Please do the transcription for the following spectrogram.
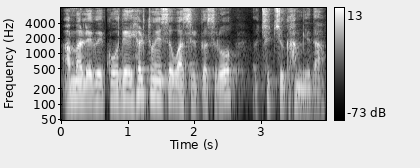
아말렉의 고대 혈통에서 왔을 것으로 추측합니다.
